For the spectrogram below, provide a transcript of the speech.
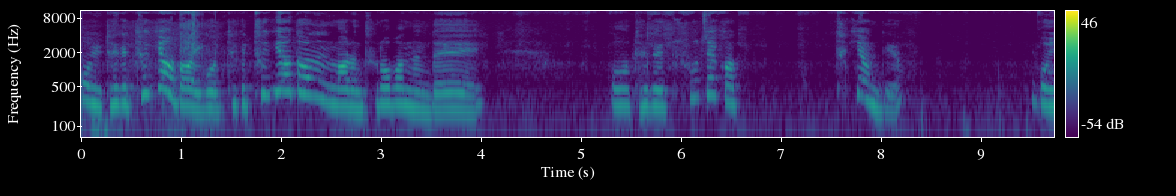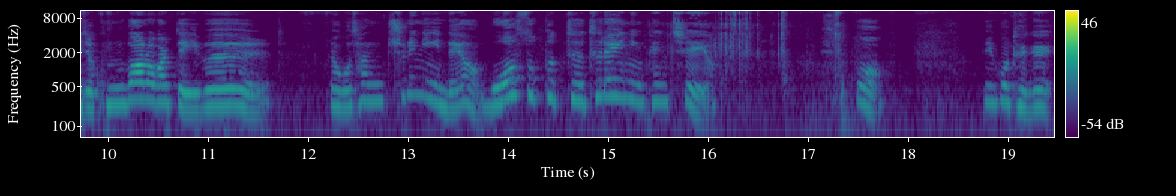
어, 이거 되게 특이하다. 이거 되게 특이하다는 말은 들어봤는데, 어, 되게 소재가 특이한데요? 이거 이제 공부하러 갈때 요거 산 추리닝인데요. 모어 소프트 트레이닝 팬츠예요. 와, 이거 되게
